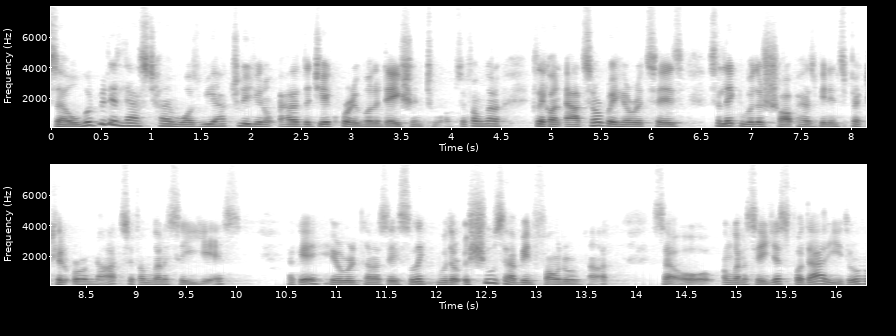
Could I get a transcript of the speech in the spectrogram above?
So what we did last time was we actually, you know, added the jQuery validation tool. So if I'm gonna click on add survey here, it says select whether shop has been inspected or not. So if I'm gonna say yes, okay, here we're gonna say select whether issues have been found or not. So I'm gonna say yes for that either.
